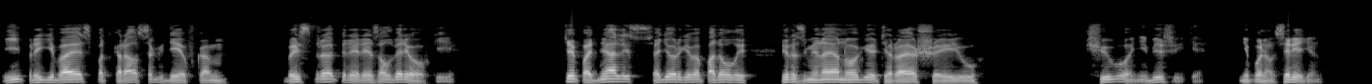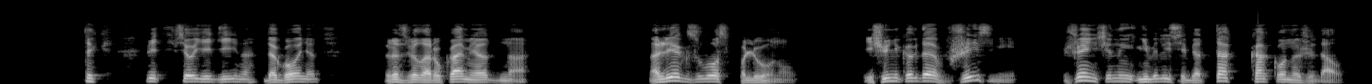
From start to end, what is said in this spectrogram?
и, пригибаясь, подкрался к девкам, быстро перерезал веревки. Те поднялись, одергивая подолы и, разминая ноги, отирая шею. Чего не бежите? Не понял Середин. Так ведь все едино, догонят. Развела руками одна. Олег зло сплюнул. Еще никогда в жизни женщины не вели себя так, как он ожидал.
